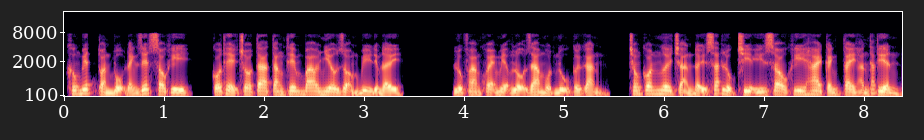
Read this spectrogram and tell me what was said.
không biết toàn bộ đánh giết sau khi có thể cho ta tăng thêm bao nhiêu dòm bị điểm đây. Lục phàm khỏe miệng lộ ra một nụ cười gằn trong con ngươi tràn đầy sát lục chi ý sau khi hai cánh tay hắn thắt tiên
